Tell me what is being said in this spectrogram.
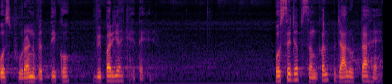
उस पूर्ण वृत्ति को विपर्य कहते हैं। उससे जब संकल्प जाल उठता है,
